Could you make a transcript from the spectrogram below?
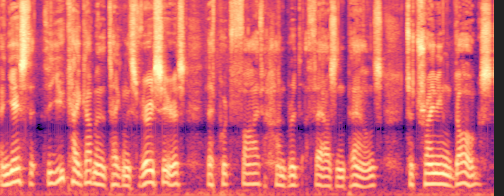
And yes, the, the UK government are taking this very serious. They've put £500,000 to training dogs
